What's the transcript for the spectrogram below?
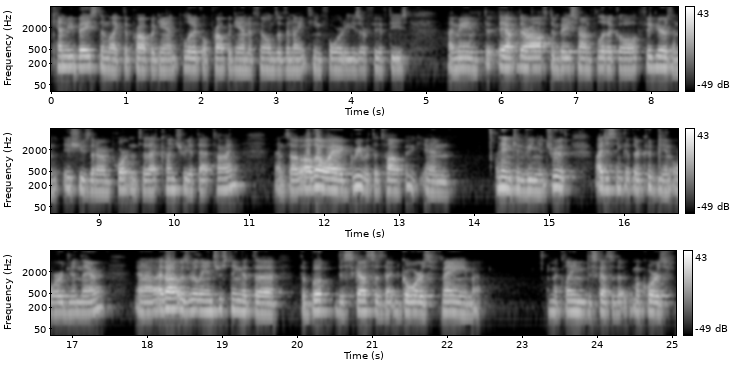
can be based in like the propaganda, political propaganda films of the 1940s or 50s. I mean, they have, they're often based around political figures and issues that are important to that country at that time. And so, although I agree with the topic in an inconvenient truth, I just think that there could be an origin there. And I, I thought it was really interesting that the the book discusses that Gore's fame, McLane discusses that McCore's,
